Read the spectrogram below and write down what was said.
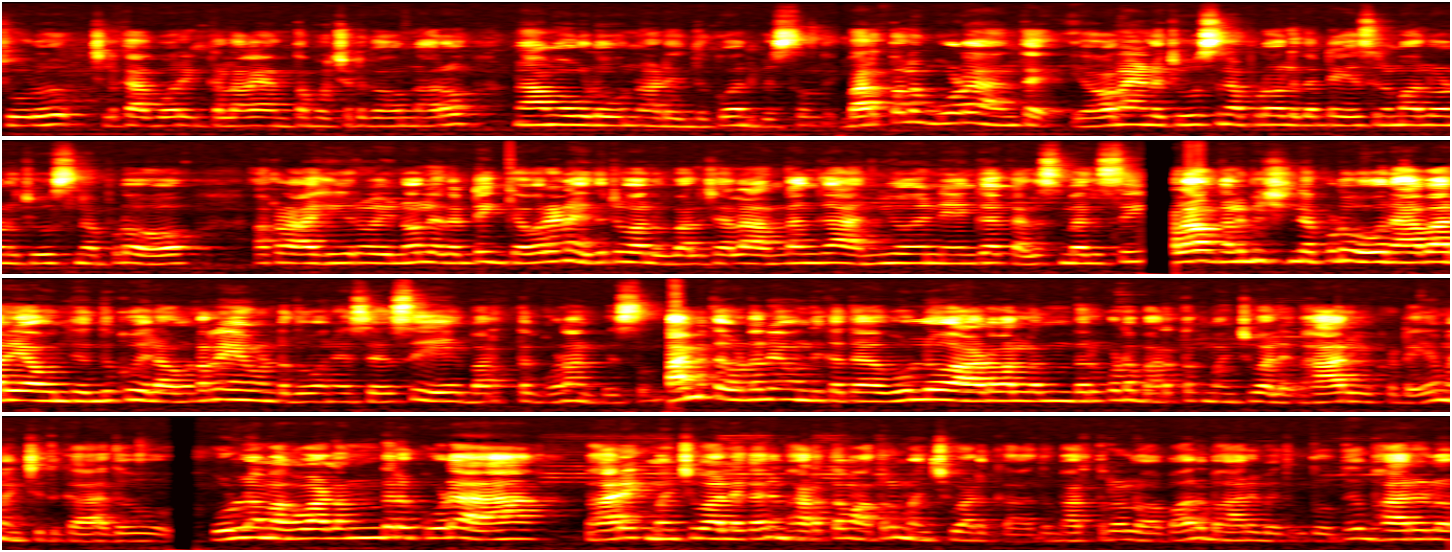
చూడు చిలకా గోరింకలాగా ఎంత ముచ్చటగా ఉన్నారో నా మొగుడు ఉన్నాడు ఎందుకు అనిపిస్తుంది. భర్తలకు కూడా అంతే. ఎవరైనా చూసినప్పుడో లేదంటే ఏ సినిమాలోనూ చూసినప్పుడో అక్కడ ఆ హీరోయినో లేదంటే ఇంకెవరైనా ఎదుటి వాళ్ళు వాళ్ళు చాలా అందంగా అన్యోన్యంగా కలిసిమెలిసి అలా కనిపించినప్పుడు నా భార్య ఉంది ఎందుకు ఇలా ఉండనే ఉండదు అనేసి భర్తకు కూడా అనిపిస్తుంది. ఆమెతో ఉండనే ఉంది కదా ఊళ్ళో ఆడవాళ్ళందరూ కూడా భర్తకు మంచి వాళ్ళే భార్య ఒకటే మంచిది కాదు. ఊళ్ళో మగవాళ్ళందరూ కూడా భార్యకు మంచి వాళ్ళే కానీ భర్త మాత్రం మంచివాడు కాదు. భర్తలో లోపాలు భార్య వెతుకుతుంది భార్యలో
